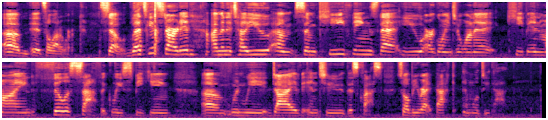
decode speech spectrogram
um, it's a lot of work. So let's get started. I'm going to tell you um, some key things that you are going to want to keep in mind, philosophically speaking, um, when we dive into this class. So I'll be right back, and we'll do that.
